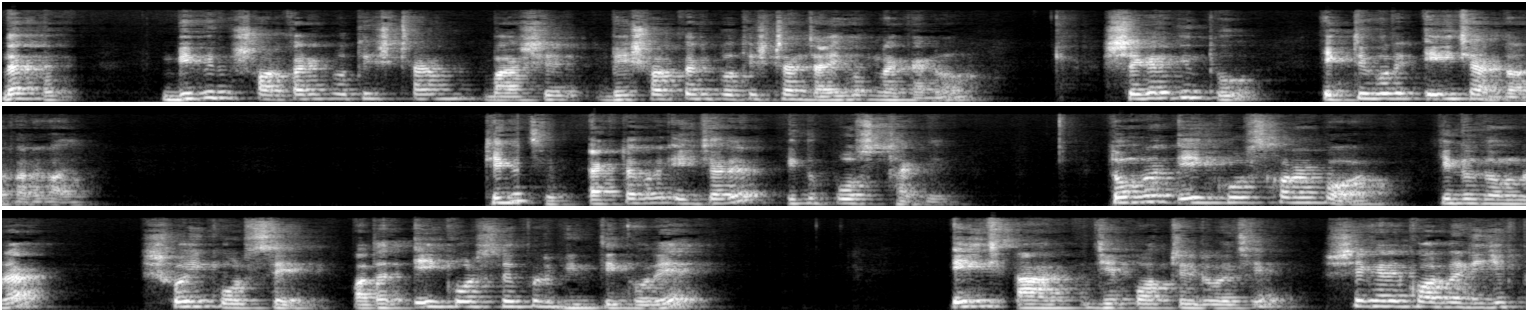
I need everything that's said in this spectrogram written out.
দেখো, বিভিন্ন সরকারি প্রতিষ্ঠান বা সে বেসরকারি প্রতিষ্ঠান যাই হোক না কেন, সেখানে কিন্তু একটি করে এইচআর দরকার হয়। ঠিক আছে? একটা করে এইচআর এর কিন্তু পোস্ট থাকে। তোমরা এই কোর্স করার পর কিন্তু তোমরা সই কোর্সে অর্থাৎ এই কোর্সের উপর ভিত্তি করে এইচ আর যে পত্রে রয়েছে, সেখানে কর্মে নিযুক্ত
